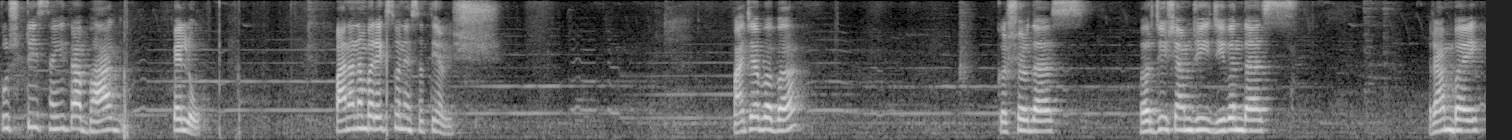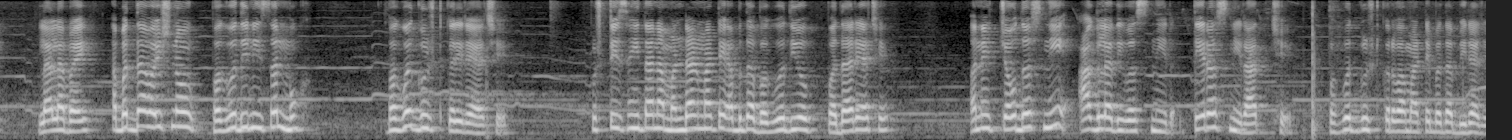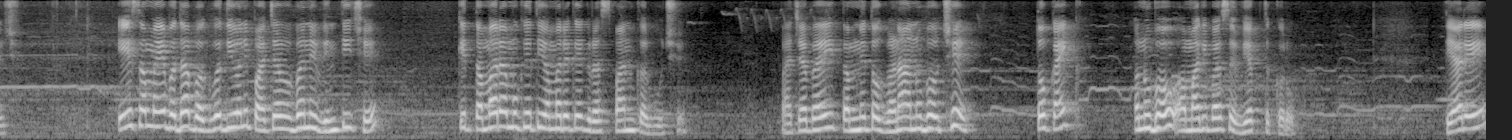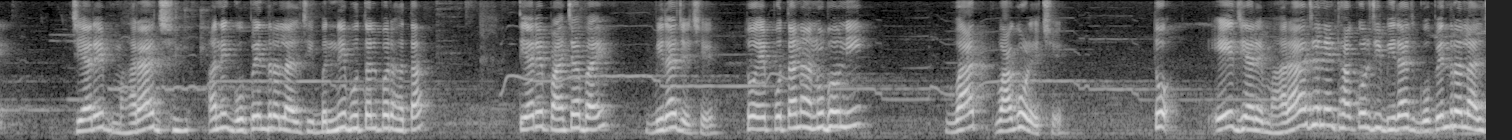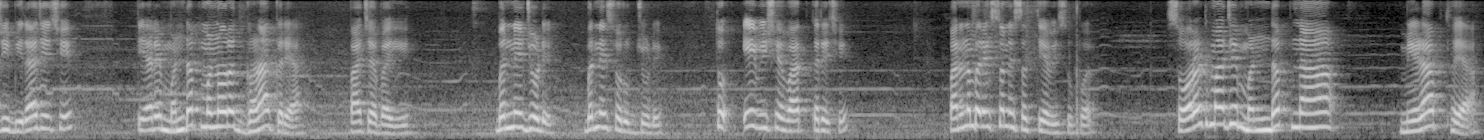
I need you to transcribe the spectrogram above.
પુષ્ટિ સંહિતા ભાગ પહેલો. પાના નંબર એકસો ને સત્યાવીસ. પાંચા બાબા. કશરદાસ, હરજી શ્યામજી, જીવનદાસ, રામભાઈ, લાલાભાઈ, આ બધા વૈષ્ણવ ભગવદીની સન્મુખ ભગવદ્ ગુષ્ટ કરી રહ્યા છે. પુષ્ટિ સંહિતાના મંડાણ માટે આ બધા ભગવદીઓ પધાર્યા છે અને ચૌદસની આગલા દિવસની તેરસની રાત છે. ભગવદ્ ગુષ્ટ કરવા માટે બધા બિરાજે છે. એ સમયે બધા ભગવદીઓની પાંચા બાબાને વિનંતી છે કે તમારા મુખેથી અમારે કંઈક રસપાન કરવું છે. પાચાભાઈ તમને તો ઘણા અનુભવ છે, તો કંઈક અનુભવ અમારી પાસે વ્યક્ત કરો. ત્યારે જ્યારે મહારાજ અને ગોપેન્દ્રલાલજી બંને ભૂતલ પર હતા, ત્યારે પાંચાભાઈ બિરાજે છે, તો એ પોતાના અનુભવની વાત વાગોળે છે. તો એ જ્યારે મહારાજ અને ઠાકોરજી બિરાજ ગોપેન્દ્રલાલજી બિરાજે છે, ત્યારે મંડપ મનોરથ ઘણા કર્યા પાચાભાઈએ. બંને જોડે, બંને સ્વરૂપ જોડે. તો એ વિશે વાત કરે છે. પાના નંબર એકસો ને સત્યાવીસ ઉપર. સોરઠમાં જે મંડપના મેળાપ થયા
